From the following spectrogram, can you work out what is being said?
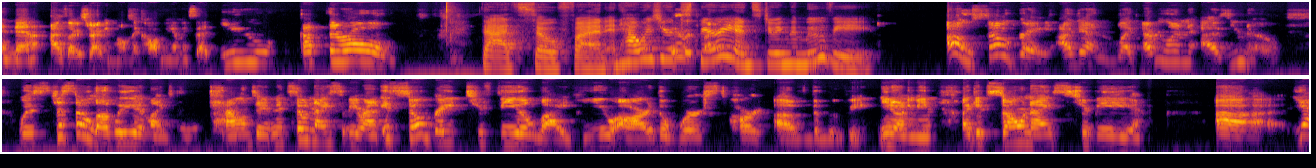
And then as I was driving home, they called me and they said, "You got the role." that's so fun and how was your was fun. experience doing the movie Oh, so great. Again, like everyone, as you know, was just so lovely and like talented. And it's so nice to be around. It's so great to feel like you are the worst part of the movie. You know what I mean? Like it's so nice to be uh yeah,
